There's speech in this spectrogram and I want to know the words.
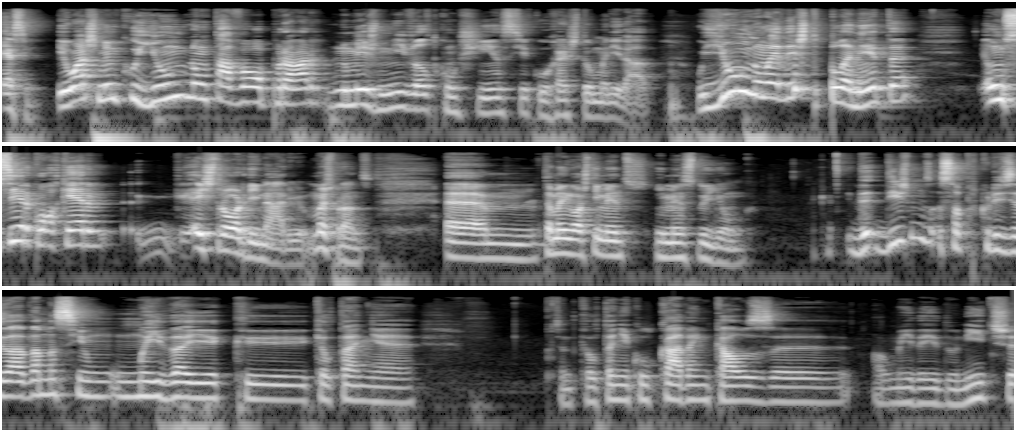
é assim, eu acho mesmo que o Jung não estava a operar no mesmo nível de consciência que o resto da humanidade. O Jung não é deste planeta, é um ser qualquer extraordinário. Mas pronto. Ahm, também gosto imenso, imenso do Jung. Diz-me, só por curiosidade, dá-me assim um- uma ideia que, que ele tenha. Portanto, que ele tenha colocado em causa alguma ideia do Nietzsche,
